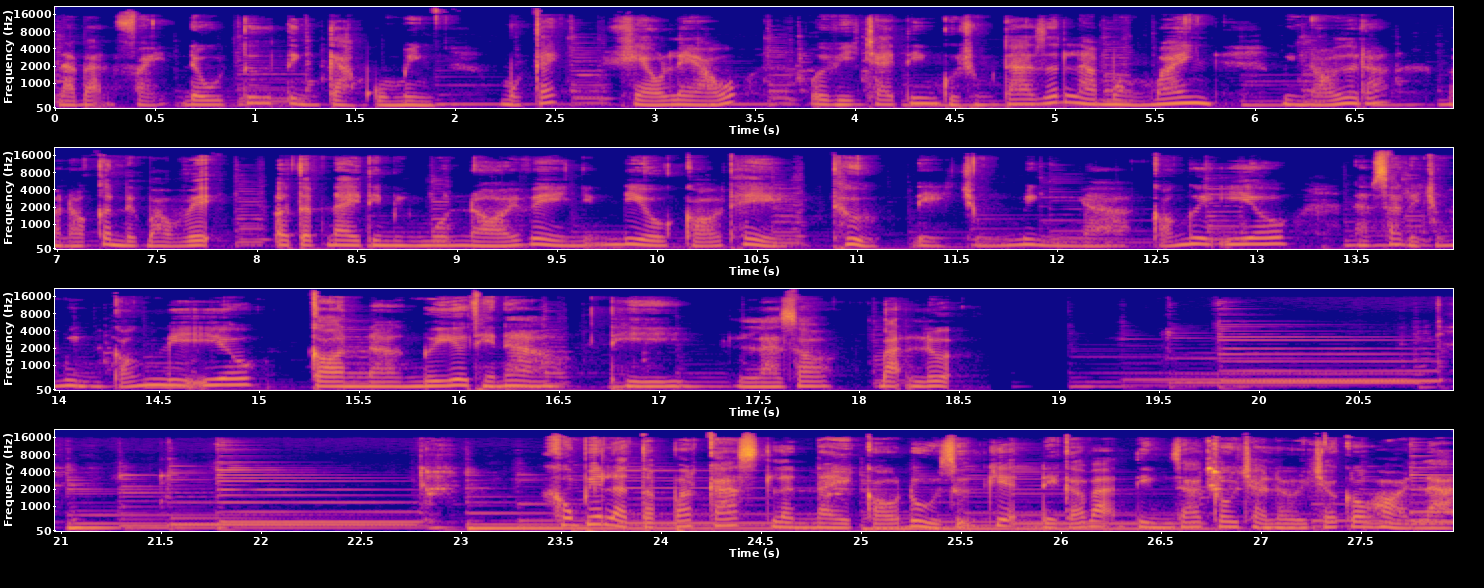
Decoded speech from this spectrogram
là bạn phải đầu tư tình cảm của mình một cách khéo léo. Bởi vì trái tim của chúng ta rất là mỏng manh. Mình nói rồi đó và nó cần được bảo vệ. Ở tập này thì mình muốn nói về những điều có thể thử để chúng mình à, có người yêu. Làm sao để chúng mình có người yêu. Còn à, người yêu thế nào thì là do bạn lựa. Không biết là tập podcast lần này có đủ dữ kiện để các bạn tìm ra câu trả lời cho câu hỏi là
